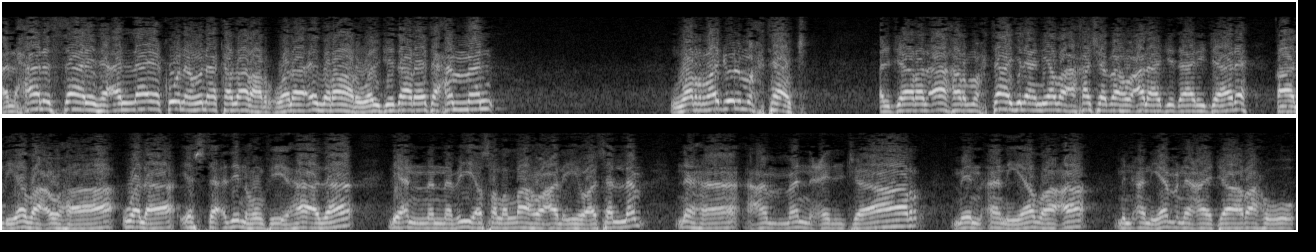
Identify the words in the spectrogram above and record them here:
الحالة الثالثة أن لا يكون هناك ضرر ولا إضرار والجدار يتحمل والرجل محتاج. الجار الآخر محتاج لأن يضع خشبه على جدار جاره قال يضعها ولا يستأذنه في هذا لأن النبي صلى الله عليه وسلم نهى عن منع الجار من أن يضع من أن يمنع جاره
